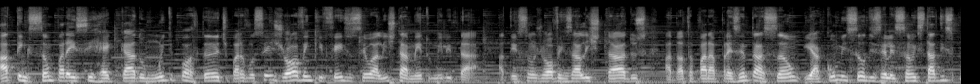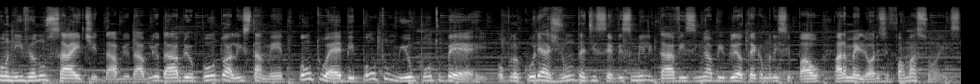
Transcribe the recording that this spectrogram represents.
Atenção para esse recado muito importante para você jovem que fez o seu alistamento militar. Atenção jovens alistados, a data para apresentação e a comissão de seleção está disponível no site www.alistamento.web.mil.br ou procure a Junta de Serviço Militar vizinho à Biblioteca Municipal para melhores informações.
